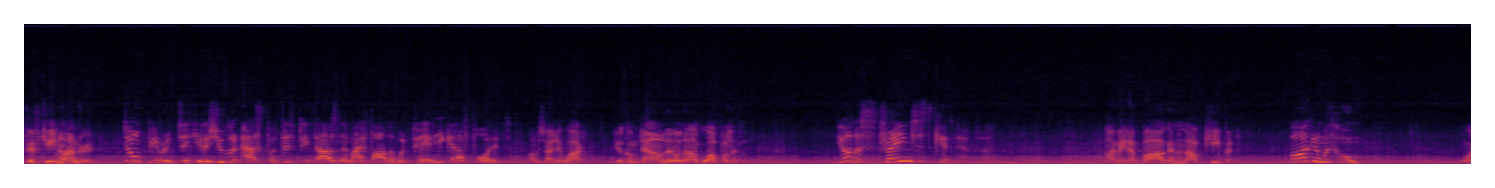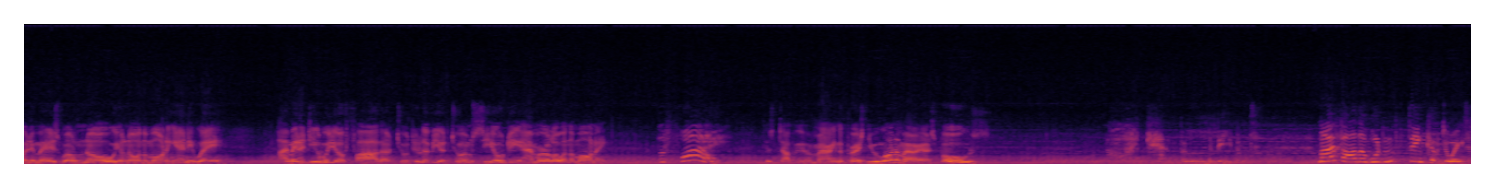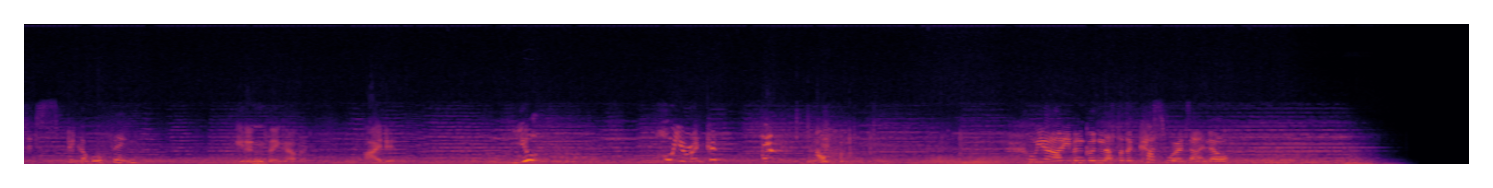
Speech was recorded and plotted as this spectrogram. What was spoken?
fifteen hundred. Don't be ridiculous. You could ask for 50000 and my father would pay it. He can afford it. I'll tell you what. You come down a little and I'll go up a little. You're the strangest kidnapper. I made a bargain and I'll keep it. Bargain with whom? Well, you may as well know. You'll know in the morning anyway. I made a deal with your father to deliver you to him COD Amarillo in the morning. But why? To stop you from marrying the person you were going to marry, I suppose. Oh, I can't believe it. My father wouldn't think of doing such a despicable thing. He didn't think of it. I did. You. Oh, you're a. Oh. oh, you're not even good enough for the cuss words I know.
